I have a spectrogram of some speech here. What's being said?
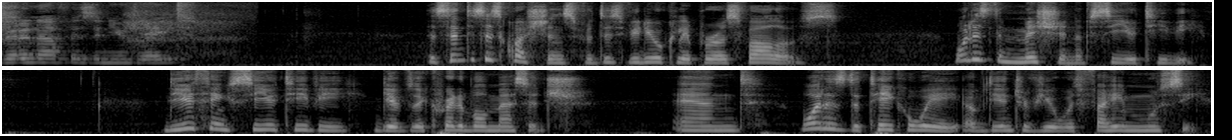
Good enough is the new great. The synthesis questions for this video clip are as follows. What is the mission of CUTV? Do you think CUTV gives a credible message? And what is the takeaway of the interview with Fahim Moussi?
